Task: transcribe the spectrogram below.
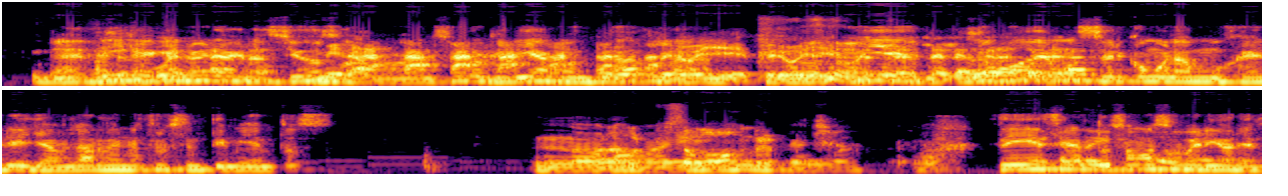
Les dije que no era gracioso, Mira. solo quería contarla. pero oye, pero oye, Oye, la ¿no podemos ser como las mujeres y hablar de nuestros sentimientos? No, No, la porque somos hombres, de pues. Sí, es cierto, somos superiores,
